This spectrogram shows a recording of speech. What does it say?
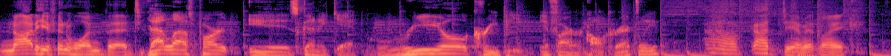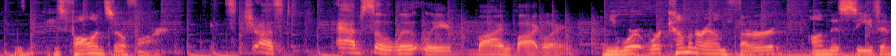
Not even one bit. That last part is gonna get real creepy, if I recall correctly. Oh, god damn it, Mike. He's fallen so far. It's just absolutely mind boggling. I mean, we're we're coming around third on this season.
